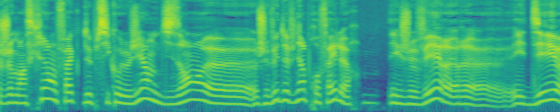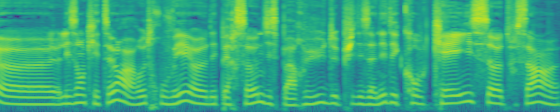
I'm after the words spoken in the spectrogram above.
je m'inscris en fac de psychologie en me disant je vais devenir profiler et je vais aider euh, les enquêteurs à retrouver euh, des personnes disparues depuis des années, des cold cases, euh, tout ça.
